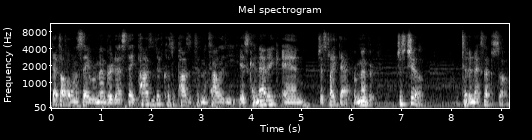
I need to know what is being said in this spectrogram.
That's all I want to say. Remember to stay positive because a positive mentality is kinetic. And just like that, remember, just chill until the next episode.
